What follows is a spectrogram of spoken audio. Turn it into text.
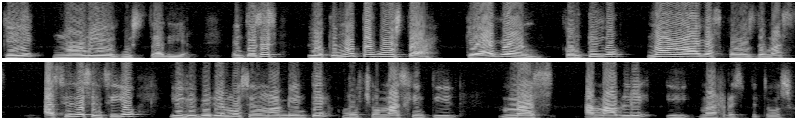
que no le gustaría. Entonces, lo que no te gusta que hagan contigo, no lo hagas con los demás. Así de sencillo y viviremos en un ambiente mucho más gentil, más amable y más respetuoso.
